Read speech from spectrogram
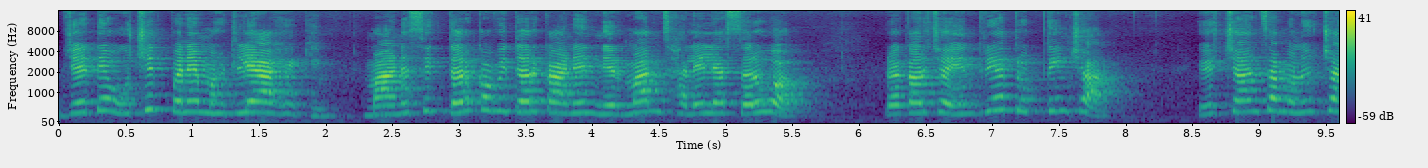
जेथे उचितपणे म्हटले आहे की मानसिक तर्कवितर्काने निर्माण झालेल्या सर्व प्रकारच्या इंद्रिय तृप्तींच्या इच्छांचा मनुष्या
